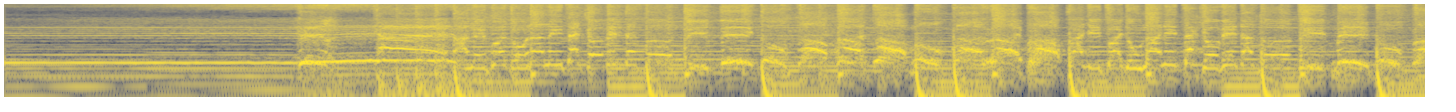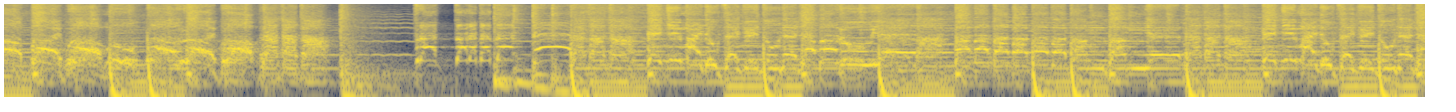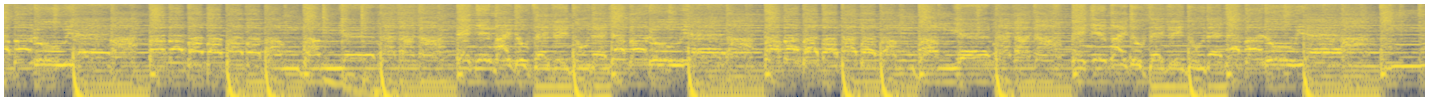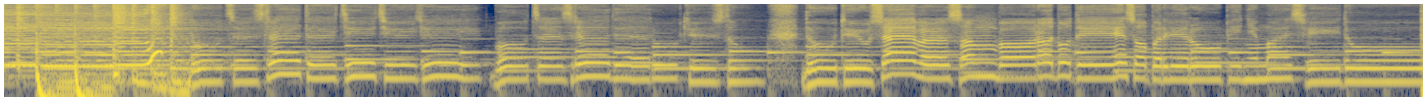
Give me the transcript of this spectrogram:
серед руки сту. Дути у себе сам боротьбу ти сопер віру, піднімай свій дух.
